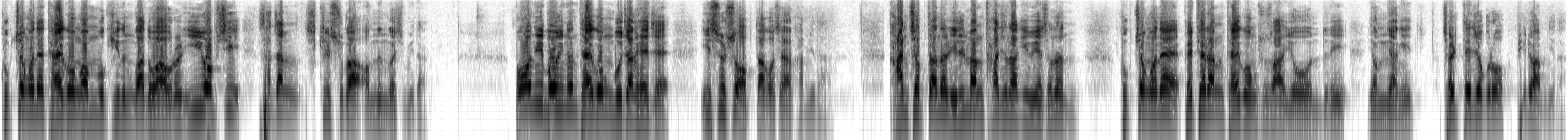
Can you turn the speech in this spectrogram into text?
국정원의 대공 업무 기능과 노하우를 이유 없이 사장시킬 수가 없는 것입니다. 뻔히 보이는 대공 무장 해제 있을 수 없다고 생각합니다. 간첩단을 일망타진하기 위해서는 국정원의 베테랑 대공수사 요원들이 역량이 절대적으로 필요합니다.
